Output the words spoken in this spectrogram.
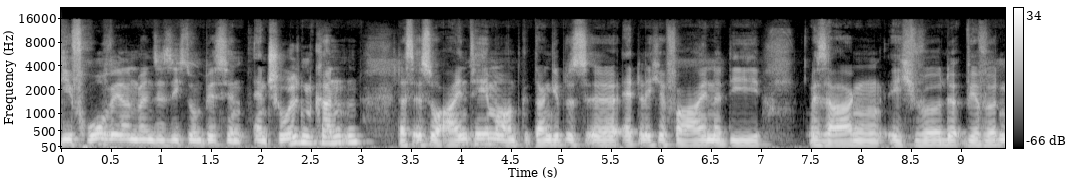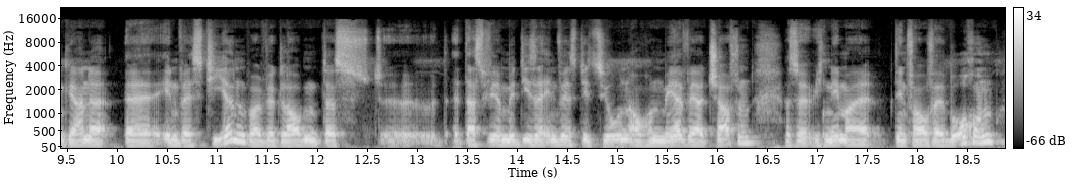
die froh wären, wenn sie sich so ein bisschen entschulden könnten. Das ist so ein Thema. Und dann gibt es äh, etliche Vereine, die sagen, ich würde, wir würden gerne äh, investieren, weil wir glauben, dass, äh, dass wir mit dieser Investition auch einen Mehrwert schaffen. Also ich nehme mal den VfL Bochum.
